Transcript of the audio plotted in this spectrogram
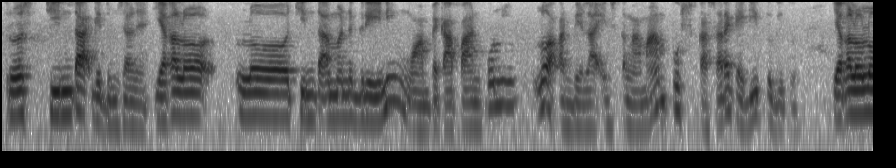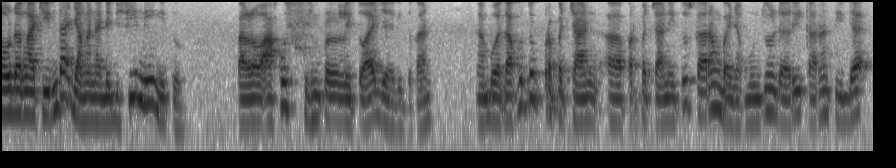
Terus cinta gitu misalnya, ya kalau lo cinta sama negeri ini mau sampai kapan pun lo akan belain setengah mampus kasarnya kayak gitu gitu. Ya kalau lo udah nggak cinta jangan ada di sini gitu. Kalau aku simple itu aja gitu kan. Nah buat aku tuh perpecahan uh, perpecahan itu sekarang banyak muncul dari karena tidak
